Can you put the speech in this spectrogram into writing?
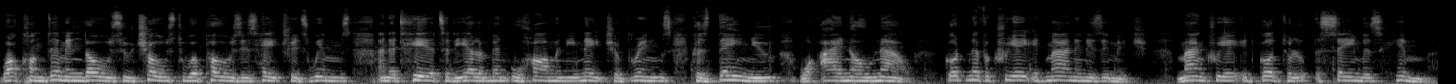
while condemning those who chose to oppose his hatred's whims and adhere to the elemental harmony nature brings, because they knew what I know now. God never created man in his image. Man created God to look the same as him.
